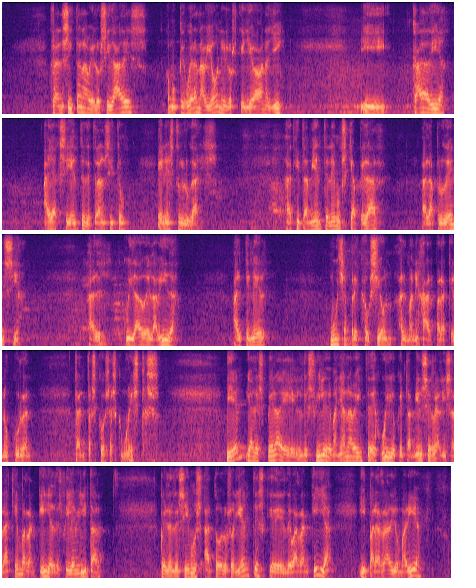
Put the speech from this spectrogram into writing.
Transitan a velocidades como que fueran aviones los que llevaban allí. Y cada día hay accidentes de tránsito en estos lugares. Aquí también tenemos que apelar a la prudencia, al cuidado de la vida, al tener mucha precaución al manejar para que no ocurran tantas cosas como estas. Bien, y a la espera del desfile de mañana 20 de julio, que también se realizará aquí en Barranquilla, el desfile militar, pues les decimos a todos los oyentes que desde Barranquilla y para Radio María,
